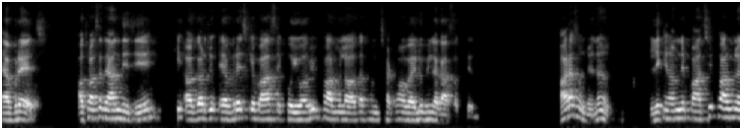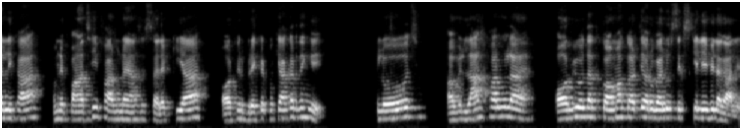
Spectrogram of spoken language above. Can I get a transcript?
एवरेज अब थोड़ा सा ध्यान दीजिए कि अगर जो एवरेज के बाद से कोई और भी फार्मूला होता तो हम छठवां वैल्यू भी लगा सकते थे आ रहा समझे ना? लेकिन हमने पाँच ही फार्मूला लिखा, हमने पाँच ही फार्मूला यहाँ से सेलेक्ट किया और फिर ब्रैकेट को क्या कर देंगे? क्लोज अब लास्ट फार्मूला है। और भी होता तो कॉमा करते और वैल्यू सिक्स के लिए भी लगा ले।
